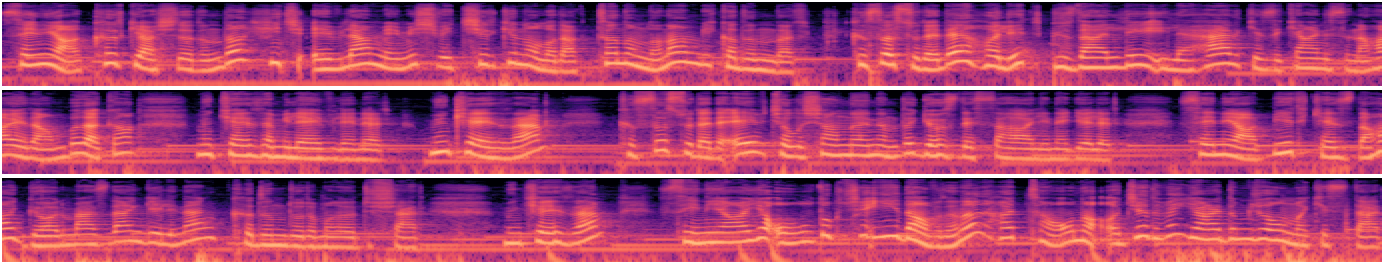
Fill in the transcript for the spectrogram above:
Seniha 40 yaşlarında hiç evlenmemiş ve çirkin olarak tanımlanan bir kadındır. Kısa sürede Halit güzelliği ile herkesi kendisine hayran bırakan Mükerrem ile evlenir. Mükerrem kısa sürede ev çalışanlarının da gözdesi haline gelir. Seniha bir kez daha görmezden gelinen kadın durumuna düşer. Mükerrem Seniha'ya oldukça iyi davranır hatta ona acır ve yardımcı olmak ister.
